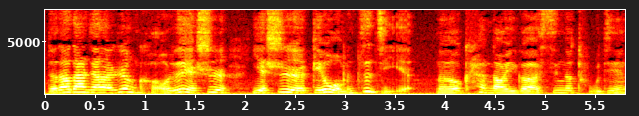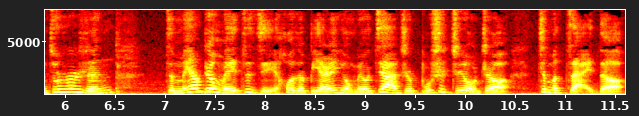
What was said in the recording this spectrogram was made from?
得到大家的认可，我觉得也是也是给我们自己能够看到一个新的途径，就是人怎么样认为自己或者别人有没有价值，不是只有这这么窄的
